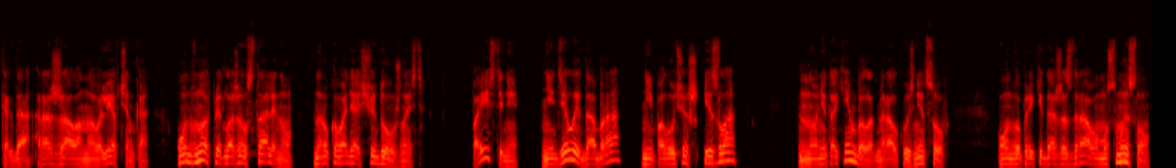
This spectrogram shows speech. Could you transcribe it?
когда разжалованного Левченко он вновь предложил Сталину на руководящую должность. Поистине, не делай добра, не получишь и зла. Но не таким был адмирал Кузнецов. Он, вопреки даже здравому смыслу,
